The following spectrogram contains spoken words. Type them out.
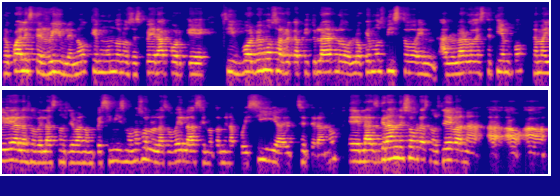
lo cual es terrible, ¿no? ¿Qué mundo nos espera? Porque si volvemos a recapitular lo, lo que hemos visto en, a lo largo de este tiempo, la mayoría de las novelas nos llevan a un pesimismo, no solo las novelas, sino también la poesía, etcétera, ¿no? Eh, las grandes obras nos llevan a, a,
